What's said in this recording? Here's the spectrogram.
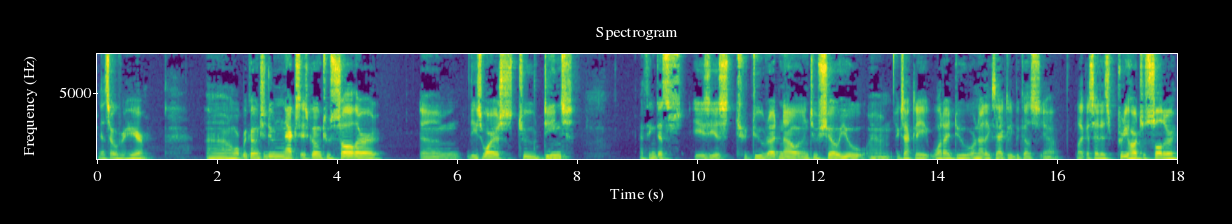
That's over here. Uh, what we're going to do next is going to solder um, these wires to Deans I think that's easiest to do right now and to show you um, exactly what I do or not exactly because yeah like I said, it's pretty hard to solder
